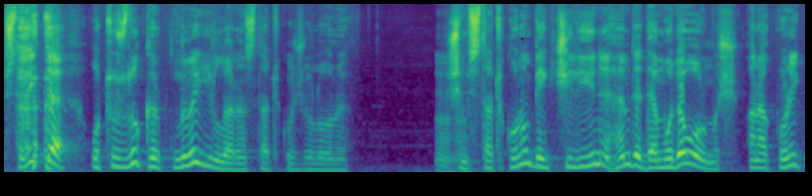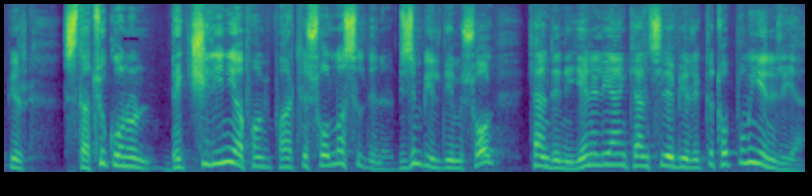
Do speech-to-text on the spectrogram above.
Üstelik de 30'lu 40'lı yılların statükoculuğunu. Şimdi statükonun bekçiliğini hem de demode olmuş anakronik bir statükonun bekçiliğini yapan bir partiye sol nasıl denir? Bizim bildiğimiz sol kendini yenileyen, kendisiyle birlikte toplumu yenileyen.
